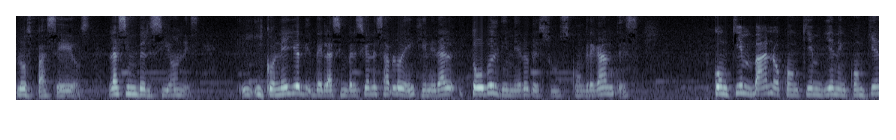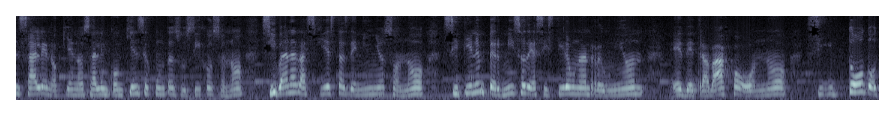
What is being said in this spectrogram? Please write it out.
los paseos, las inversiones. Y, con ello de las inversiones hablo de en general todo el dinero de sus congregantes con quién van o con quién vienen, con quién salen o quién no salen, con quién se juntan sus hijos o no, si van a las fiestas de niños o no, si tienen permiso de asistir a una reunión eh, de trabajo o no, si todo,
